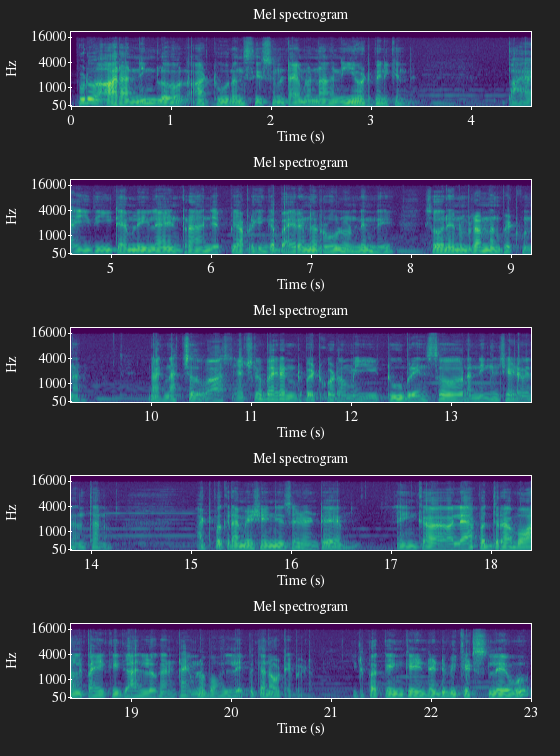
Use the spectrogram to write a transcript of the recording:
ఇప్పుడు ఆ రన్నింగ్లో ఆ టూ రన్స్ తీస్తున్న టైంలో నా నీ ఒకటి బెనికింది. బా ఇది ఈ టైంలో ఇలా ఏంట్రా అని చెప్పి అప్పటికి ఇంకా బైరన్ రూల్ ఉండింది. సో నేను రన్నర్ పెట్టుకున్నాను. నాకు నచ్చదు. యాక్చువల్గా బైరన్ పెట్టుకోవడం ఈ టూ బ్రెయిన్స్తో రన్నింగ్లు చేయడం ఇదంతాను. అటుపక్క రమేష్ ఏం చేశాడంటే ఇంకా లేపద్ర బాల్ని పైకి గాలిలో కానీ టైంలో బాల్ లేపి తను అవుట్ అయిపోయాడు. ఇటుపక్క ఇంకేంటంటే వికెట్స్ లేవు.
